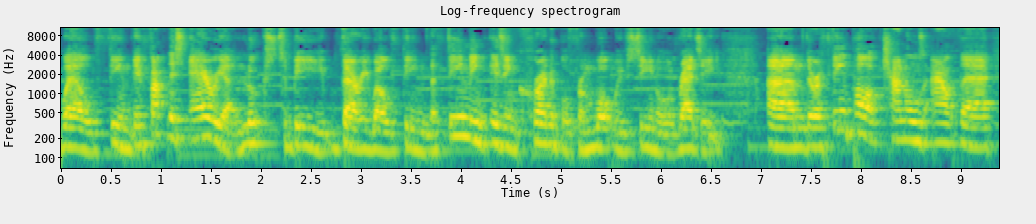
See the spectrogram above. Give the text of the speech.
well themed. In fact, this area looks to be very well themed. The theming is incredible from what we've seen already. Um, there are theme park channels out there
